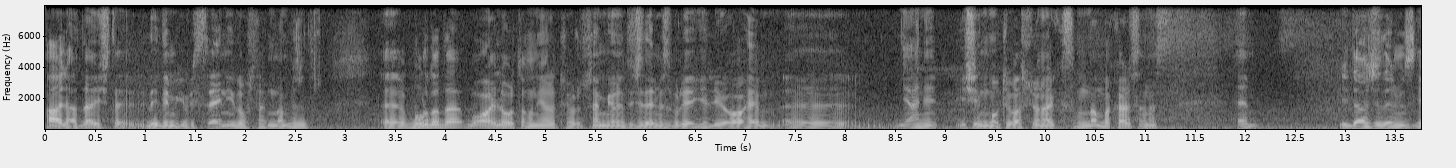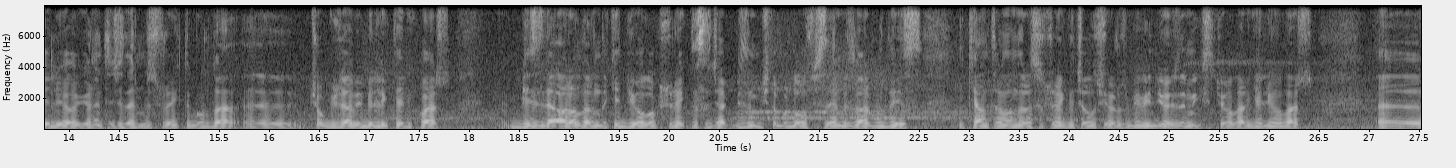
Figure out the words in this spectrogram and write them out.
Hala da işte dediğim gibi size en iyi dostlarımdan biridir. Ee, Burada da bu aile ortamını yaratıyoruz. Hem yöneticilerimiz buraya geliyor hem e, yani işin motivasyonel kısmından bakarsanız hem idarecilerimiz geliyor, yöneticilerimiz sürekli burada. Ee, Çok güzel bir birliktelik var. Biz de aralarındaki diyalog sürekli sıcak. Bizim işte burada ofislerimiz var, buradayız. İki antrenman arası sürekli çalışıyoruz. Bir video izlemek istiyorlar, geliyorlar. Ee,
